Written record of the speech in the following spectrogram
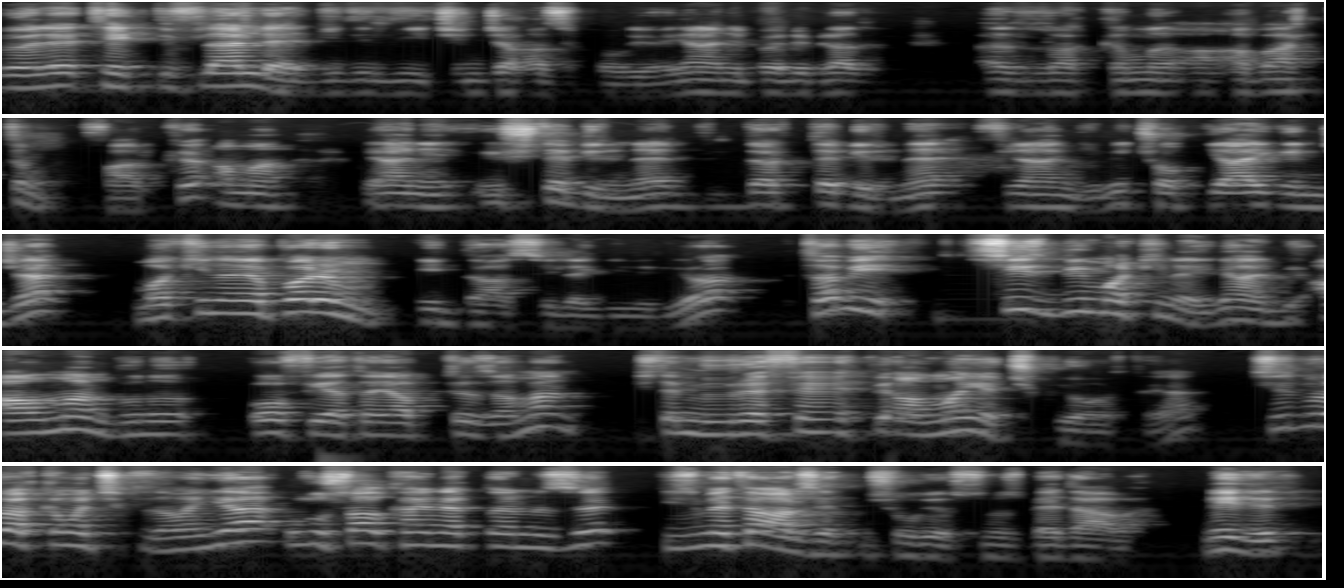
böyle tekliflerle gidildiği için cazip oluyor. Yani böyle biraz rakamı abarttım farkı ama yani üçte birine, dörtte birine falan gibi çok yaygınca makine yaparım iddiasıyla gidiliyor. Tabii siz bir makine yani bir Alman bunu o fiyata yaptığı zaman işte müreffeh bir Almanya çıkıyor ortaya. Siz bu rakama çıktığı zaman ya ulusal kaynaklarınızı hizmete arz etmiş oluyorsunuz bedava. Nedir?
